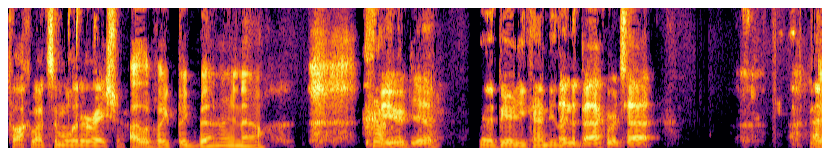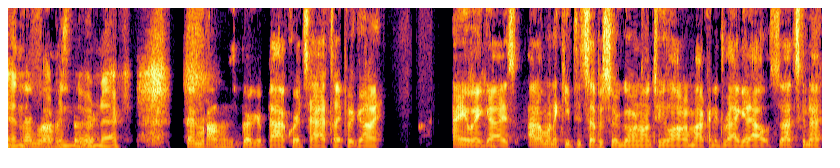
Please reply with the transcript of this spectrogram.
Talk about some alliteration. I look like Big Ben right now. The beard, yeah, Yeah, the beard, you kind of do and like the backwards hat. and the Ben fucking no Roethlisberger. neck. Ben Roethlisberger, backwards hat type of guy. Anyway, guys, I don't want to keep this episode going on too long. I'm not going to drag it out. So that's going to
